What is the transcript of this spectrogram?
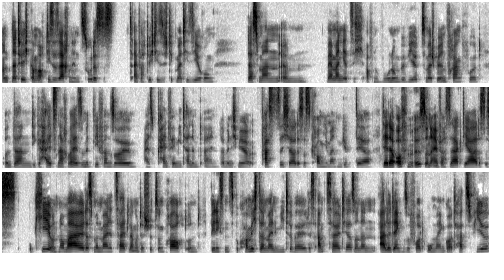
Und natürlich kommen auch diese Sachen hinzu, dass es einfach durch diese Stigmatisierung, dass man ähm, wenn man jetzt sich auf eine Wohnung bewirbt, zum Beispiel in Frankfurt, und dann die Gehaltsnachweise mitliefern soll. Also kein Vermieter nimmt ein. Da bin ich mir fast sicher, dass es kaum jemanden gibt, der, der da offen ist und einfach sagt, ja, das ist okay und normal, dass man mal eine Zeit lang Unterstützung braucht und wenigstens bekomme ich dann meine Miete, weil das Amt zahlt ja, sondern alle denken sofort, oh mein Gott, Hartz IV,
